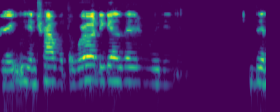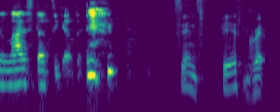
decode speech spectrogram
Great. We didn't travel the world together. We didn't did a lot of stuff together. Since fifth grade.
